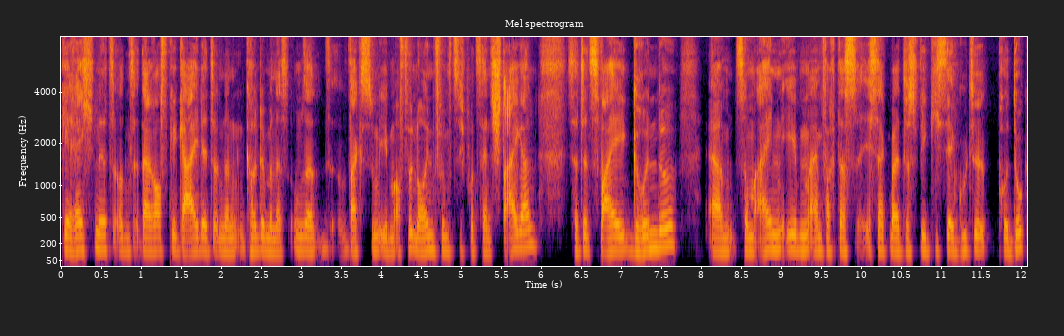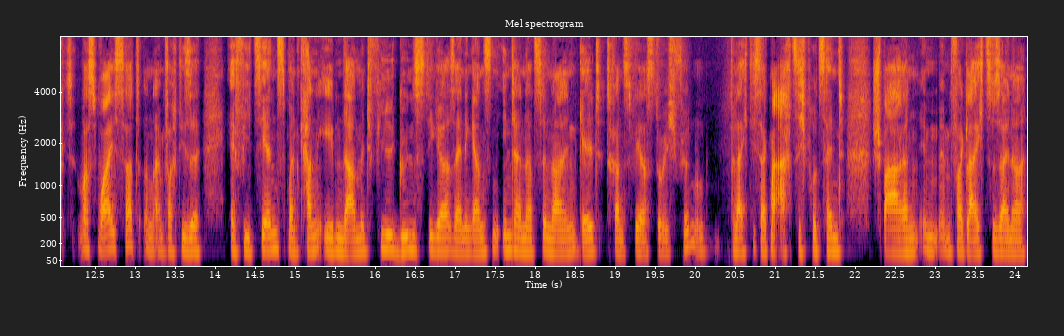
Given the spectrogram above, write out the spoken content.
gerechnet und darauf geguidet und dann konnte man das Umsatzwachstum eben auf 59 Prozent steigern. Es hatte zwei Gründe. Ähm, zum einen eben einfach das, ich sag mal, das wirklich sehr gute Produkt, was Wise hat und einfach diese Effizienz. Man kann eben damit viel günstiger seine ganzen internationalen Geldtransfers durchführen und vielleicht, ich sag mal, 80 Prozent sparen im, im Vergleich zu seiner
